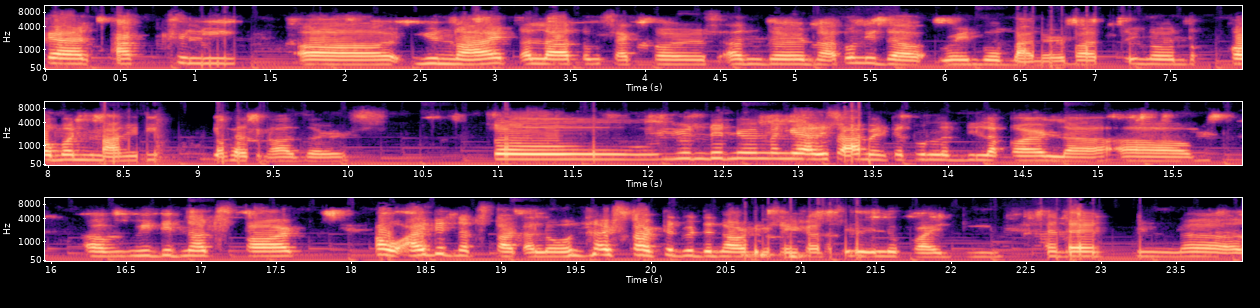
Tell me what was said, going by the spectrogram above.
can actually uh, unite a lot of sectors under not only the rainbow banner, but you know the common humanity of helping others. So, yun din yung nangyari sa amin, katulad nila Carla. Um, uh, we did not start. Oh, I did not start alone. I started with an organization, the Iloilo team, and then uh,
